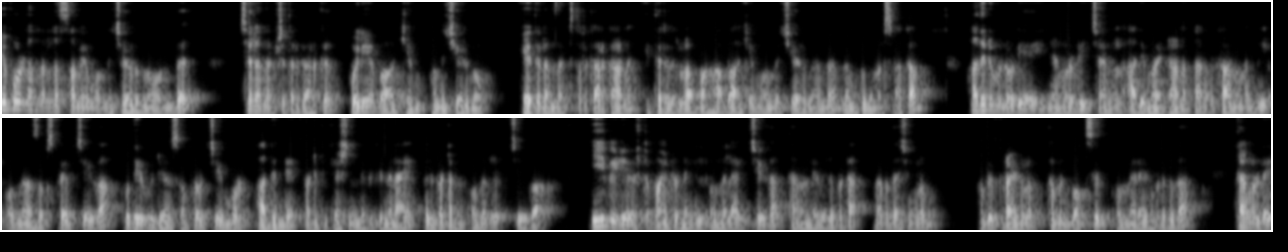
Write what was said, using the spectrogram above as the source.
ഇപ്പോഴുള്ള നല്ല സമയം വന്നു ചേർന്നുകൊണ്ട് ചില നക്ഷത്രക്കാർക്ക് വലിയ ഭാഗ്യം വന്നു ചേരുന്നു. ഏതെല്ലാം നക്ഷത്രക്കാർക്കാണ് ഇത്തരത്തിലുള്ള മഹാഭാഗ്യം വന്നു ചേരുന്നതെന്ന് നമുക്കൊന്ന് മനസ്സിലാക്കാം. അതിനു മുന്നോടിയായി ഞങ്ങളുടെ ഈ ചാനൽ ആദ്യമായിട്ടാണ് താങ്കൾ കാണുന്നെങ്കിൽ ഒന്ന് സബ്സ്ക്രൈബ് ചെയ്യുക. പുതിയ വീഡിയോസ് അപ്ലോഡ് ചെയ്യുമ്പോൾ അതിന്റെ നോട്ടിഫിക്കേഷൻ ലഭിക്കുന്നതിനായി ബെൽ ബട്ടൺ ഒന്ന് ക്ലിക്ക് ചെയ്യുക. ഈ വീഡിയോ ഇഷ്ടമായിട്ടുണ്ടെങ്കിൽ ഒന്ന് ലൈക്ക് ചെയ്യുക. താങ്കളുടെ വിലപ്പെട്ട നിർദ്ദേശങ്ങളും അഭിപ്രായങ്ങളും കമന്റ് ബോക്സിൽ ഒന്ന് രേഖപ്പെടുത്തുക. താങ്കളുടെ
